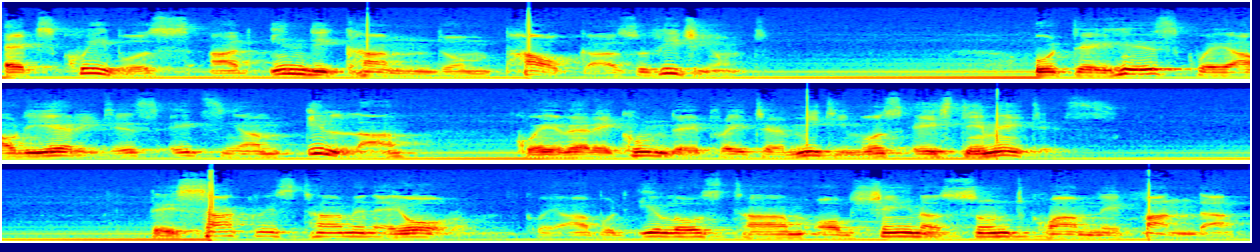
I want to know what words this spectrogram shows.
ex quibus ad indicandum pauca sufficiunt. Ut de his quae audieritis etiam illa quae verecunde pretermitimus estimetis de sacris tamen eorum quae apud illos tam obscena sunt quam ne panda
